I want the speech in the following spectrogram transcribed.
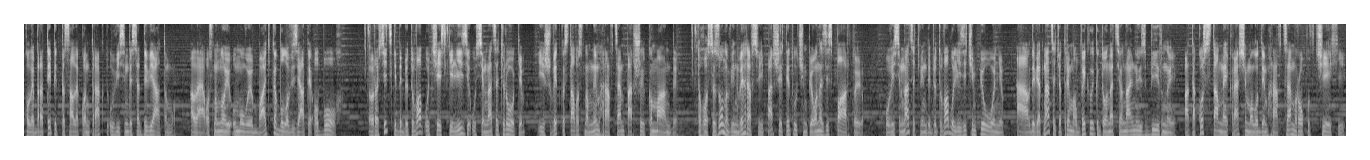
коли брати підписали контракт у 89-му. Але основною умовою батька було взяти обох. Росіцький дебютував у чеській лізі у 17 років і швидко став основним гравцем першої команди. Того сезону він виграв свій перший титул чемпіона зі Спартою. У 18 він дебютував у лізі чемпіонів, а в 19 отримав виклик до національної збірної, а також став найкращим молодим гравцем року в Чехії.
